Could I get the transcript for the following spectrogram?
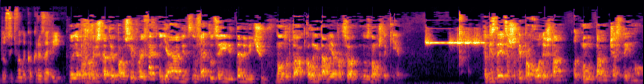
досить велика криза. І Ну я просто хочу сказати пару слів про ефект. Я від ефекту це і від тебе відчув. Ну тобто, коли там я працював, ну знову ж таки. Тобі здається, що ти проходиш там одну там частину,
